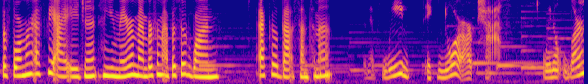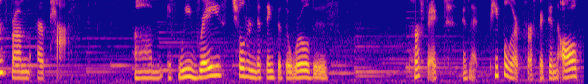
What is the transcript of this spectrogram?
the former FBI agent who you may remember from episode 1, echoed that sentiment. And if we ignore our past, we don't learn from our past, um, if we raise children to think that the world is perfect and that people are perfect and all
